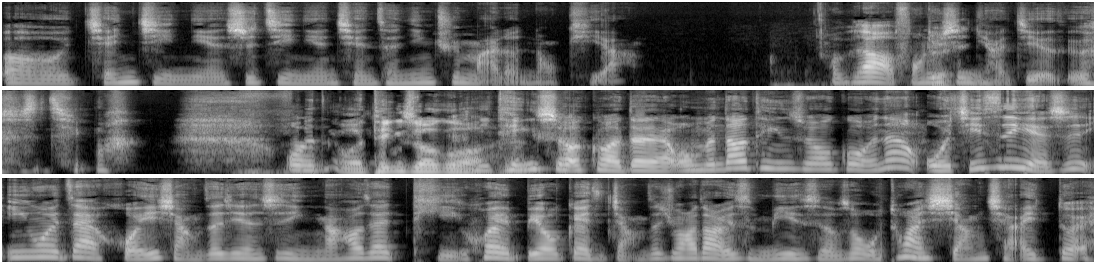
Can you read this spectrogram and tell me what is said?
呃前几年十几年前曾经去买了 Nokia，我不知道冯律师你还记得这个事情吗？我我听说过，你听说过对，我们都听说过。那我其实也是因为在回想这件事情，然后在体会 Bill Gates 讲这句话到底是什么意思的时候，我突然想起来，哎，对。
